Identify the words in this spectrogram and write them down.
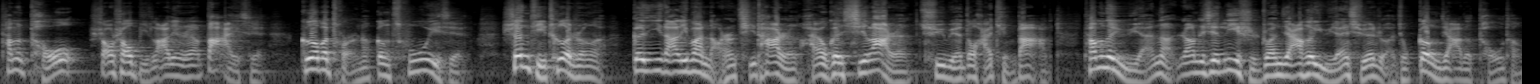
他们头稍稍比拉丁人要大一些，胳膊腿呢更粗一些，身体特征啊跟意大利半岛上其他人还有跟希腊人区别都还挺大的。他们的语言呢，让这些历史专家和语言学者就更加的头疼。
